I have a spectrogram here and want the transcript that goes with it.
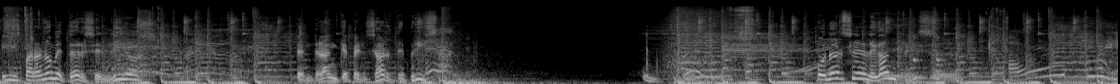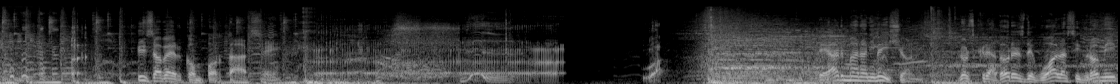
Y para no meterse en líos, tendrán que pensar deprisa. Ponerse elegantes. Y saber comportarse. The Arman Animations, los creadores de Wallace y Gromit,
